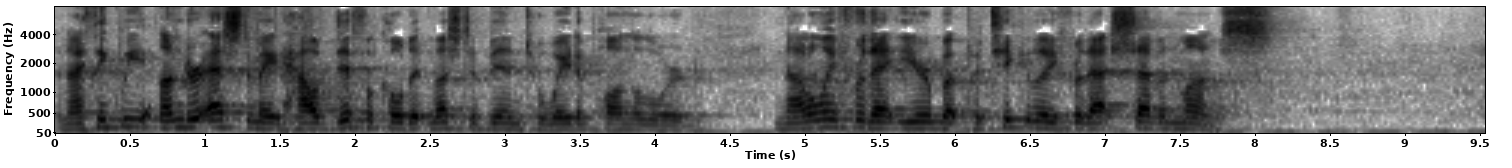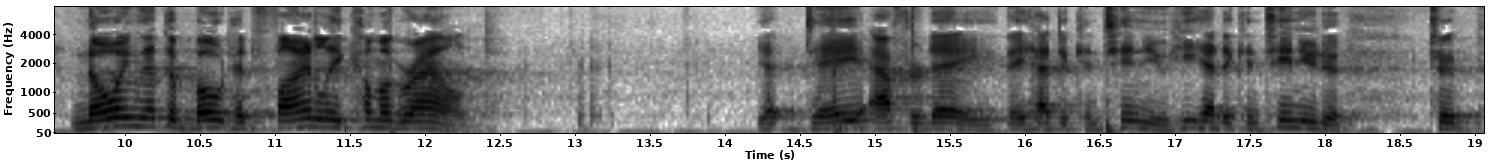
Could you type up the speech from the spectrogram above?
And I think we underestimate how difficult it must have been to wait upon the Lord, not only for that year, but particularly for that seven months. Knowing that the boat had finally come aground, yet day after day they had to continue, he had to continue to, to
